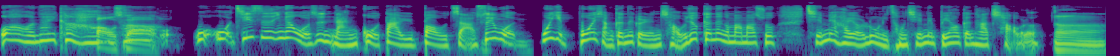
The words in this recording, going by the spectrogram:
哇，我那一刻好爆炸。我我其实应该我是难过大于爆炸，所以我我也不会想跟那个人吵，我就跟那个妈妈说，前面还有路，你从前面不要跟他吵了。嗯，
